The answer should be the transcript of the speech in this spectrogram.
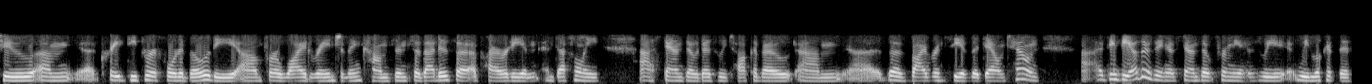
to um, uh, create deeper affordability um, for a wide range of incomes. And so that is a, a priority and, and definitely uh, stands out as we talk about um, uh, the vibrancy of the downtown. I think the other thing that stands out for me as we, we look at this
